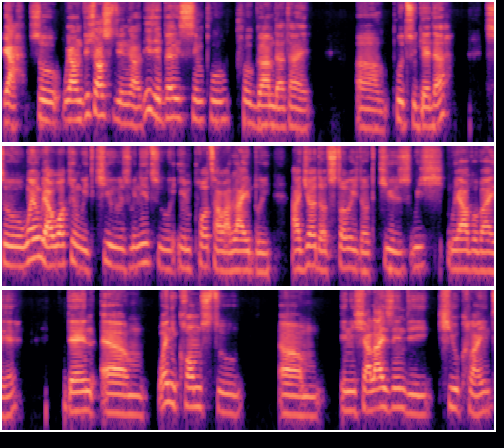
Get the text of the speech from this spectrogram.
Yeah, so we're on Visual Studio now. This is a very simple program that I um, put together. So when we are working with queues, we need to import our library, azure.storage.queues, which we have over here. Then um, when it comes to um, initializing the queue client,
